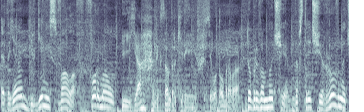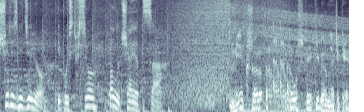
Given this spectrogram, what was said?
Это я, Евгений Свалов, Формал. И я, Александр Киреев. Всего доброго. Доброй вам ночи. До встречи ровно через неделю. И пусть все получается. Микшер русской кибернетики.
